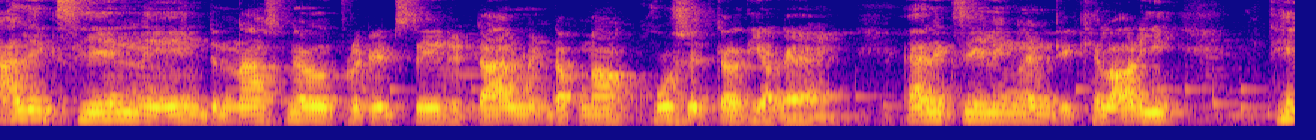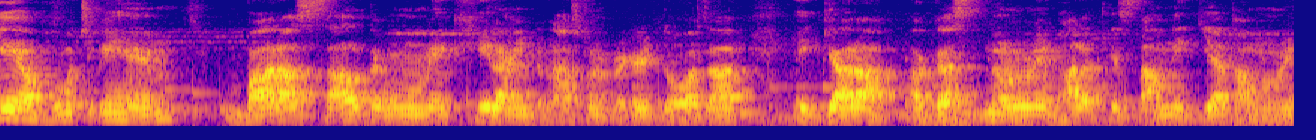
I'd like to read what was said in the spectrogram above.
एलेक्स हेल ने इंटरनेशनल क्रिकेट से रिटायरमेंट अपना घोषित कर दिया गया है। एलेक्स हेल इंग्लैंड के खिलाड़ी थे, अब हो चुके हैं 12 साल तक उन्होंने खेला इंटरनेशनल क्रिकेट 2011 अगस्त में उन्होंने भारत के सामने किया था उन्होंने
